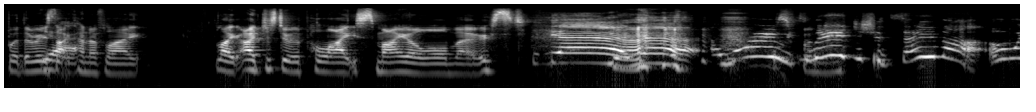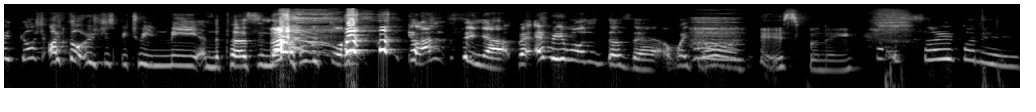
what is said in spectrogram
but there is that kind of like, like I just do a polite smile almost. yeah, Yeah. yeah. I know. It's weird. You should say that. Oh my gosh, I thought it was just between me and the person that I was like glancing at, but everyone does it. Oh my god, It is funny. that's so funny.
